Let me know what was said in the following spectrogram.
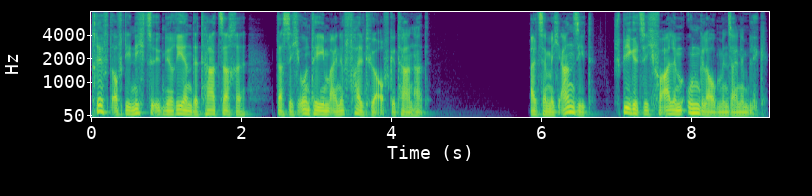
trifft auf die nicht zu ignorierende Tatsache, dass sich unter ihm eine Falltür aufgetan hat. Als er mich ansieht, spiegelt sich vor allem Unglauben in seinem Blick.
